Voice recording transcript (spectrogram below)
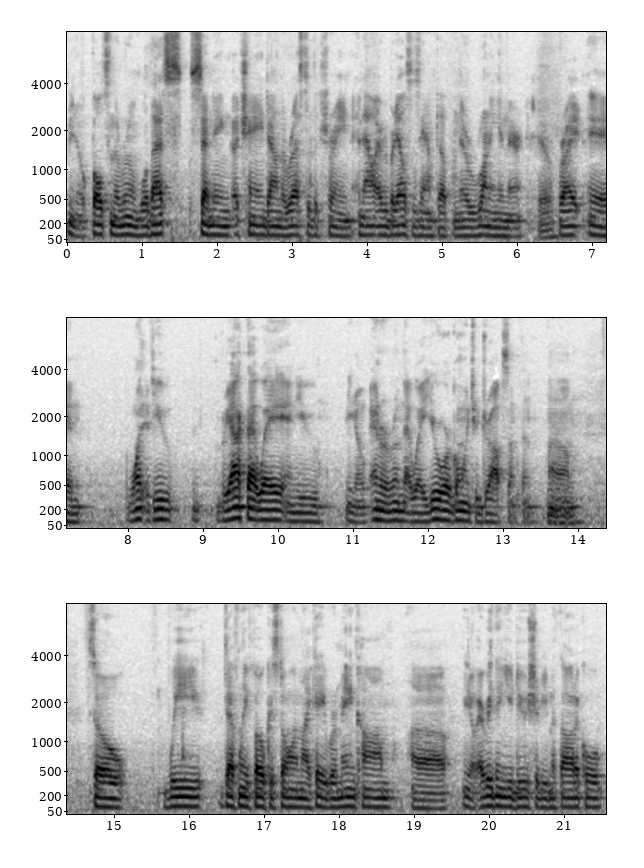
you know, bolts in the room. Well, that's sending a chain down the rest of the train, and now everybody else is amped up and they're running in there, Yeah. right? And what if you react that way and you you know enter a room that way, you're going to drop something. Um, so we definitely focused on like, hey, remain calm. Uh, you know, everything you do should be methodical.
